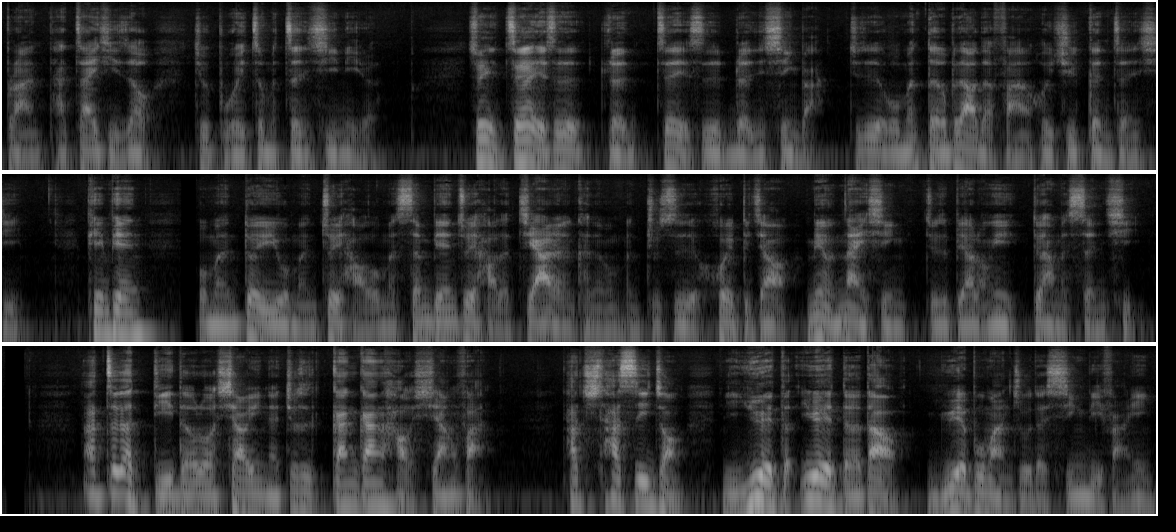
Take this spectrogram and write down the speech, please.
不然他在一起之后就不会这么珍惜你了。所以这也是人，这也是人性吧，就是我们得不到的反而会去更珍惜。偏偏我们对于我们最好、我们身边最好的家人，可能我们就是会比较没有耐心，就是比较容易对他们生气。那这个狄德罗效应呢，就是刚刚好相反，它它是一种你越得越得到，你越不满足的心理反应。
